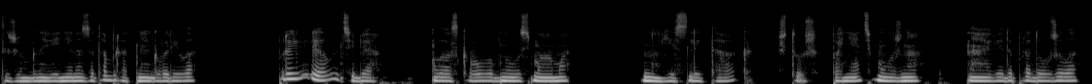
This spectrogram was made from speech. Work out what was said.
Ты же мгновение назад обратное говорила. Проверяла тебя. Ласково улыбнулась мама. Но если так, что ж, понять можно. А Веда продолжила.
